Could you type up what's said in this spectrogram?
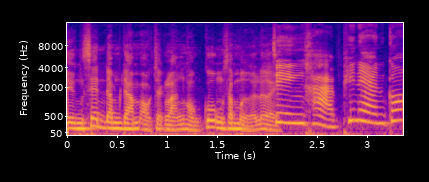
ดึงเส้นดำๆออกจากหลังของกุ้งเสมอเลย จริงค่ะ พี่แนนก็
